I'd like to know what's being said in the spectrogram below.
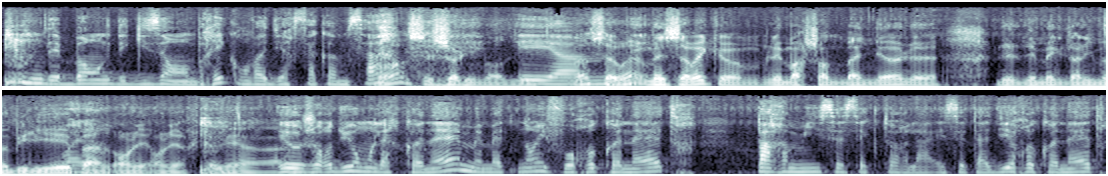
des banques déguisées en briques, on va dire ça comme ça. Oh, C'est joliment dit. Et, euh, Ah, c'est vrai. mais- Mais c'est vrai que les marchands de bagnoles, euh, les, les mecs dans l'immobilier, Voilà. on, les, on les reconnaît. à- Et aujourd'hui, on les reconnaît, mais maintenant, il faut reconnaître parmi ces secteurs-là, et c'est-à-dire reconnaître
